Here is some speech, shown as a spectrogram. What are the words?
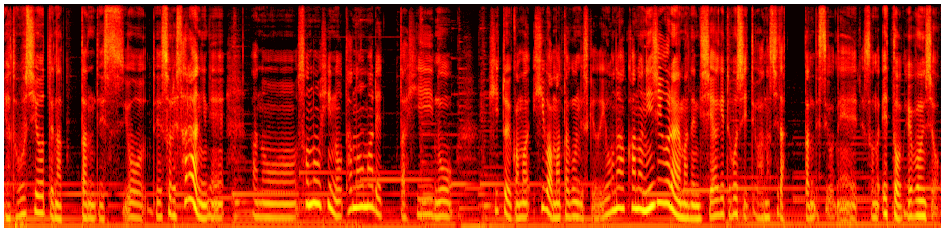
いやどうしようってなったんですよ。でそれさらにね、あのー、その日の頼まれた日の日というか、まあ、日はまたぐんですけど夜中の2時ぐらいまでに仕上げてほしいっていう話だったんですよねその絵とね文章。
